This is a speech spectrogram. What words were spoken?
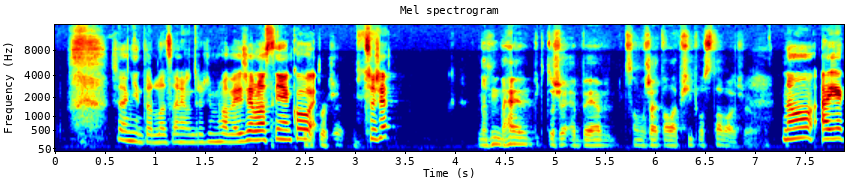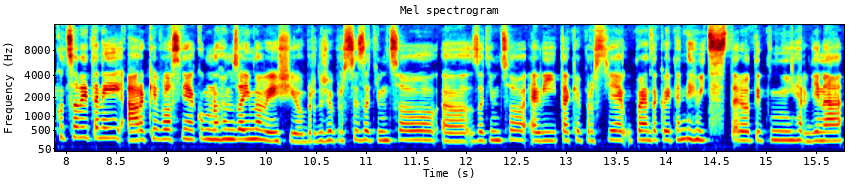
že ani tohle se neudržím v hlavě. Že vlastně jako... Protože... Cože? No ne, protože Abby je samozřejmě ta lepší postava, že jo? No a jako celý ten její ark je vlastně jako mnohem zajímavější, jo, protože prostě zatímco, uh, zatímco Ellie tak je prostě úplně takový ten nejvíc stereotypní hrdina,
